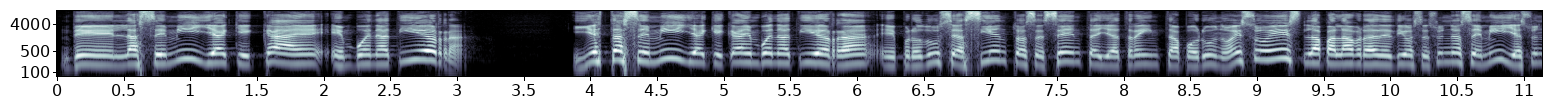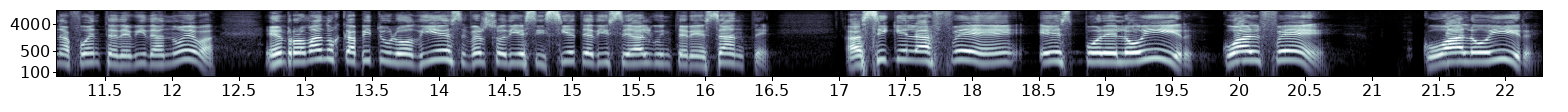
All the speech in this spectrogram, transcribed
de la semilla que cae en buena tierra. Y esta semilla que cae en buena tierra eh, produce a 100, a 60 y a 30 por uno. Eso es la palabra de Dios, es una semilla, es una fuente de vida nueva. En Romanos capítulo 10, verso 17 dice algo interesante. Así que la fe es por el oír. ¿Cuál fe? ¿Cuál oír?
